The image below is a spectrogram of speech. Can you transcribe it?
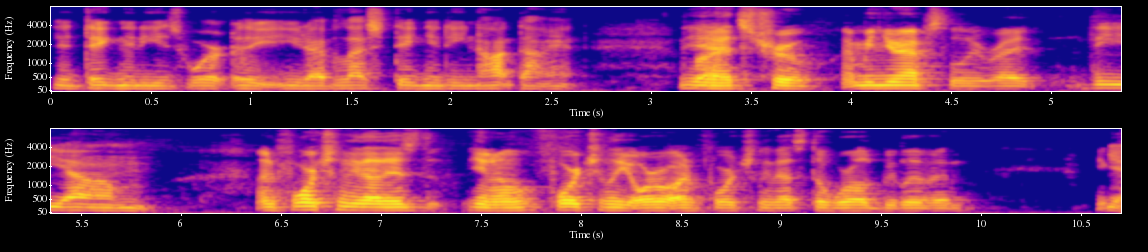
the dignity is worth. You'd have less dignity not dying. Yeah, Right. it's true. I mean, you're absolutely right. The um. Unfortunately, that is, you know, fortunately or unfortunately, that's the world we live in. Okay,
